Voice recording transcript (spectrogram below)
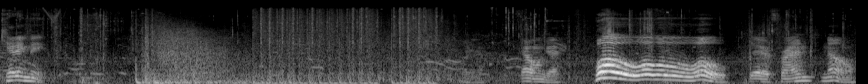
Kidding me! Yeah. Got one guy. Whoa, whoa, whoa, whoa, whoa! There, friend. No.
